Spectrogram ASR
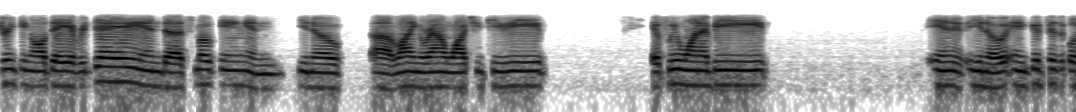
drinking all day every day and uh, smoking and, you know, uh, lying around watching TV? If we want to be in you know in good physical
